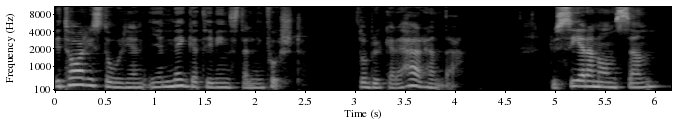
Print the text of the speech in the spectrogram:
Vi tar historien i en negativ inställning först. Då brukar det här hända. Du ser annonsen.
